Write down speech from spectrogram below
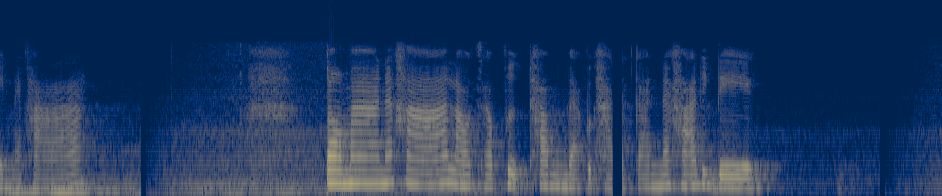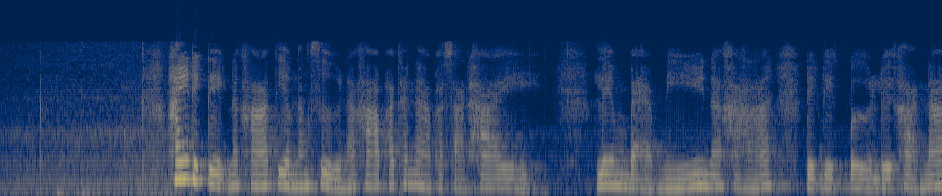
งนะคะ ต่อมานะคะเราจะฝึกทำแบบฝึกหัดกันนะคะเด็กๆ ให้เด็กๆนะคะเตรียมหนังสือนะคะ พัฒนาภาษาไทย เล่มแบบนี้นะคะ เด็กๆเปิดเลยค่ะหน้า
